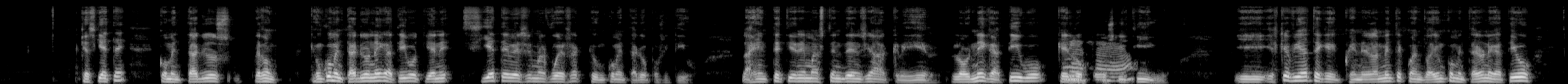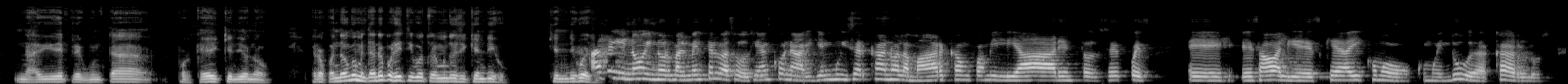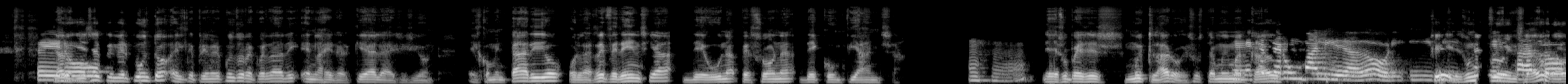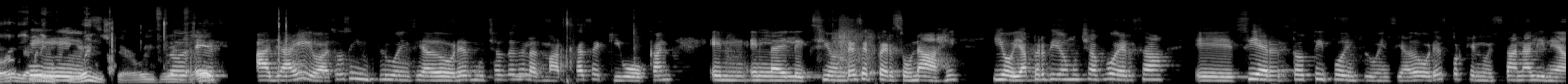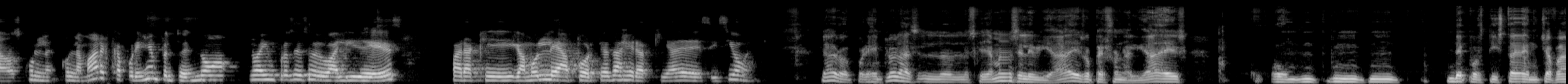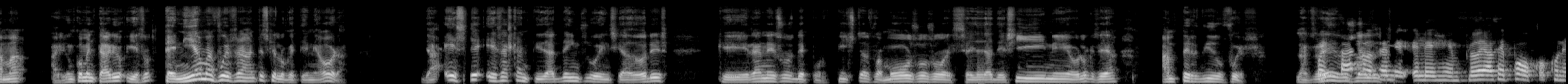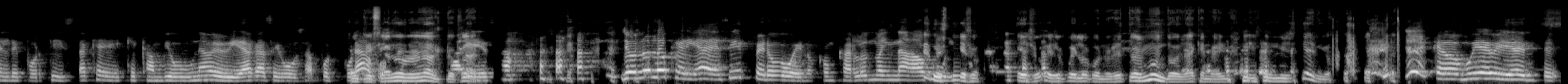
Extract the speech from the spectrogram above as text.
que siete comentarios, perdón, que un comentario negativo tiene siete veces más fuerza que un comentario positivo. La gente tiene más tendencia a creer lo negativo que lo positivo. Y es que fíjate que generalmente cuando hay un comentario negativo, nadie pregunta por qué y quién dijo no. Pero cuando hay un comentario positivo, todo el mundo dice quién dijo. ¿Quién dijo eso? Ah, sí, no, y normalmente lo asocian con alguien muy cercano a la marca, un familiar, entonces, pues, eh, esa validez queda ahí como, como en duda, Carlos. Pero... Claro, y es el primer punto, el primer punto, recuerda, en la jerarquía de la decisión, el comentario o la referencia de una persona de confianza. Eso pues es muy claro, eso está muy Tiene marcado. Tiene que ser un validador. Y, sí, es un influenciador, ahora lo llaman influencer o influenciador. Es, allá iba, esos influenciadores, muchas veces las marcas se equivocan en, en la elección de ese personaje y hoy ha perdido mucha fuerza eh, cierto tipo de influenciadores porque no están alineados con la, con la marca, por ejemplo. Entonces no, no hay un proceso de validez para que, digamos, le aporte a esa jerarquía de decisión. Claro, por ejemplo, las, las que llaman celebridades o personalidades o un, deportista de mucha fama, hay un comentario y eso tenía más fuerza antes que lo que tiene ahora. Ya ese, esa cantidad de influenciadores que eran esos deportistas famosos o estrellas de cine o lo que sea, han perdido fuerza. Las pues redes sociales... el, ejemplo de hace poco con el deportista que, que cambió una bebida gaseosa por, por agua. Ronaldo, claro. Yo no lo quería decir, pero bueno, con Carlos no hay nada pues eso, eso, eso, pues lo conoce todo el mundo, ¿verdad? Que no hay ningún misterio. Quedó muy evidente.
